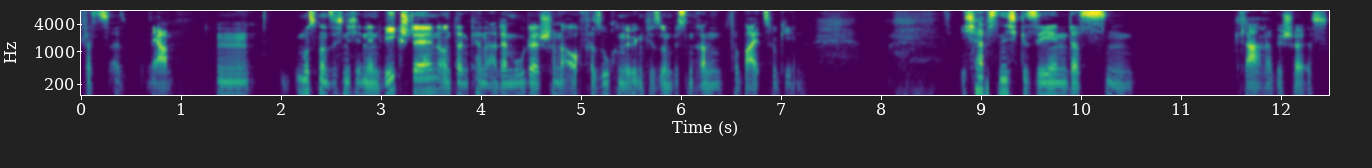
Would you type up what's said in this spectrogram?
was, also, ja, mh, muss man sich nicht in den Weg stellen und dann kann Adamuda schon auch versuchen, irgendwie so ein bisschen dran vorbeizugehen. Ich habe es nicht gesehen, dass ein klarer Wischer ist.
